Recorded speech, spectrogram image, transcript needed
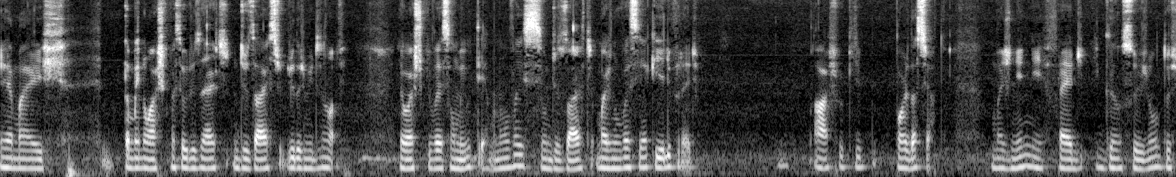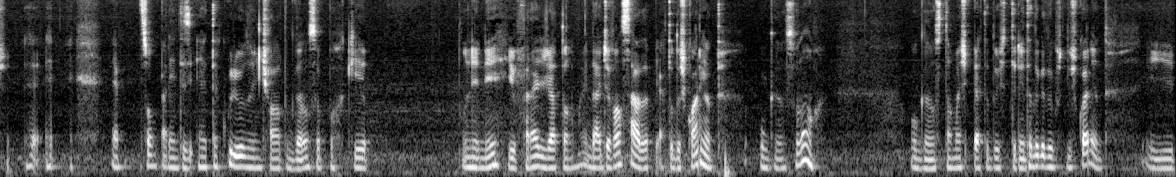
É, mas também não acho que vai ser o desastre, desastre de 2019. Eu acho que vai ser um meio termo. Não vai ser um desastre, mas não vai ser aquele Fred. Acho que pode dar certo. Mas Nene, Fred e Ganso juntos é, é, é, só um parêntese. É até curioso a gente falar do Ganso porque o Nenê e o Fred já estão numa idade avançada, perto dos 40. O Ganso não. O Ganso está mais perto dos 30 do que dos 40. E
